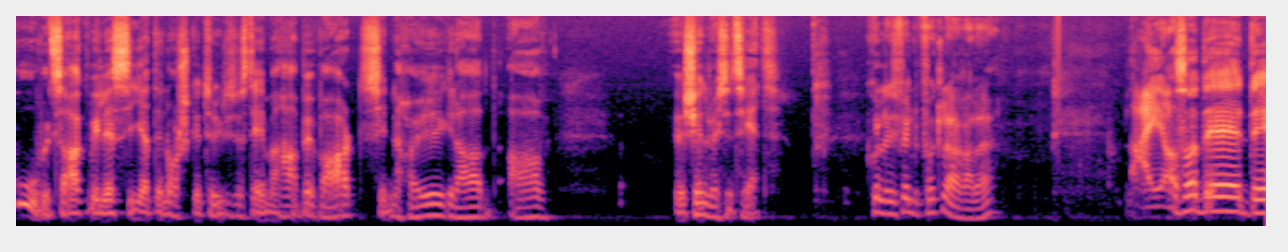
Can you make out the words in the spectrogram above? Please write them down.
hovedsak vil jeg si at det norske trygdesystemet har bevart sin høye grad av sjenerøsitet. Hvordan vil du forklare det? Nei, altså det, det,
